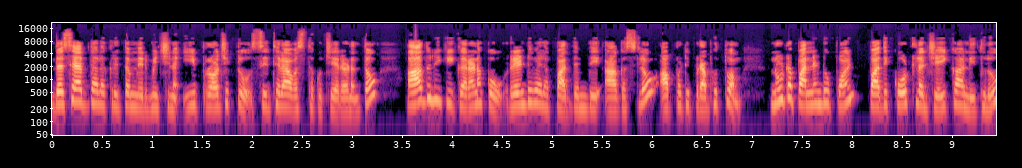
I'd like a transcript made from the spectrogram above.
దశాబ్దాల క్రితం నిర్మించిన ఈ ప్రాజెక్టు శిథిలావస్థకు చేరడంతో ఆధునికీకరణకు రెండు వేల పద్దెనిమిది ఆగస్టులో అప్పటి ప్రభుత్వం నూట పన్నెండు పాయింట్ పది కోట్ల జైకా నిధులు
